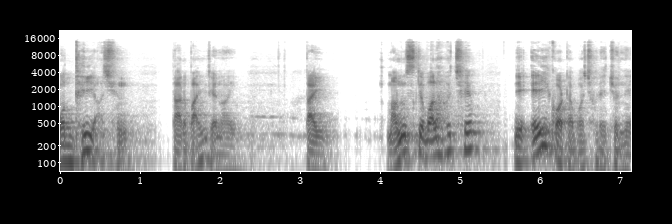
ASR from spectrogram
মধ্যেই আছেন, তার বাইরে নয়। তাই মানুষকে বলা হচ্ছে যে এই কটা বছরের জন্যে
